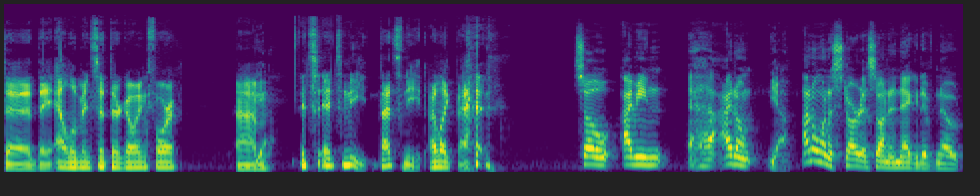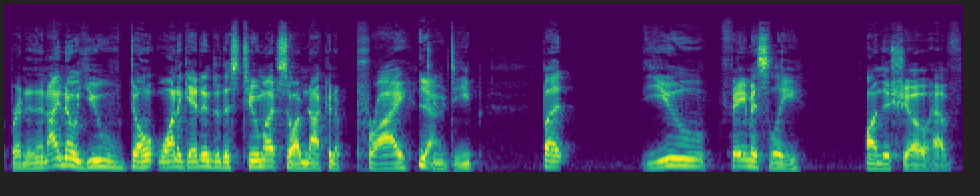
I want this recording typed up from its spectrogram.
the the elements that they're going for. Um, Yeah. It's it's neat. That's neat. I like that. So I mean, uh, I don't. Yeah, I don't want to start us on a negative note, Brendan. And I know you don't want to get into this too much, so I'm not going to pry Yeah. too deep. But you famously on this show have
